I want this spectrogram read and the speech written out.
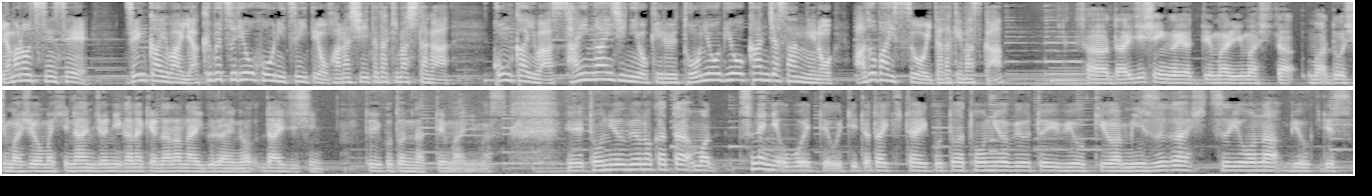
山内先生前回は薬物療法についてお話しいただきましたが今回は災害時における糖尿病患者さんへのアドバイスをいただけますか？さあ大地震がやってまいりました。まあどうしましょう、まあ、避難所に行かなきゃならないぐらいの大地震。ということになってまいります、えー、糖尿病の方、まあ、常に覚えておいていただきたいことは糖尿病という病気は水が必要な病気です。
